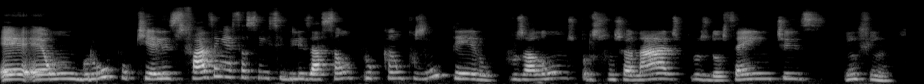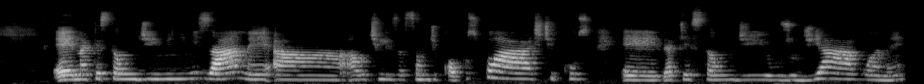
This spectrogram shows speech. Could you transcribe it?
é, é um grupo que eles fazem essa sensibilização para o campus inteiro, para os alunos, para os funcionários, para os docentes, enfim é, na questão de minimizar né, a, a utilização de copos plásticos, é, da questão de uso de água, né,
